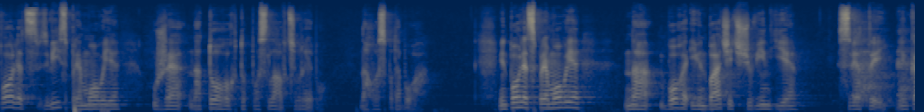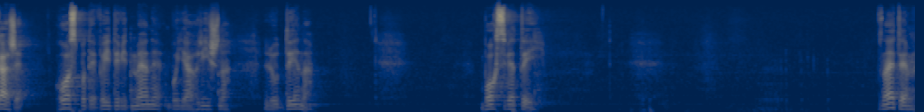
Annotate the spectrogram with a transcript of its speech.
погляд свій спрямовує уже на того, хто послав цю рибу, на Господа Бога. Він погляд спрямовує на Бога, і він бачить, що Він є святий. Він каже: Господи, вийди від мене, бо я грішна людина. Бог святий. Знаєте,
